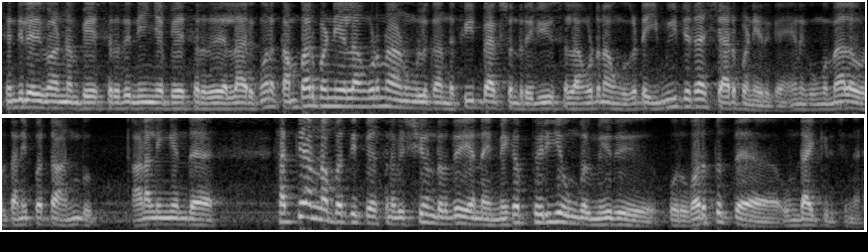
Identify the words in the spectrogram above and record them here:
செந்தில் பேசுறது நீங்க பேசுறது எல்லாம் இருக்கும். கம்பேர் பண்ணி எல்லாம் கூட நான் உங்களுக்கு அந்த ஃபீட்பேக்ஸ் அண்ட் ரிவ்யூஸ் எல்லாம் கூட நான் உங்ககிட்ட இமீடியட்டா ஷேர் பண்ணியிருக்கேன். எனக்கு உங்க மேல ஒரு தனிப்பட்ட அன்பு. ஆனால் நீங்க இந்த சத்யாண்ணா பத்தி பேசின விஷயம்ன்றது என்னை மிகப்பெரிய உங்கள் மீது ஒரு வருத்தத்தை உண்டாக்கிருச்சுண்ணே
